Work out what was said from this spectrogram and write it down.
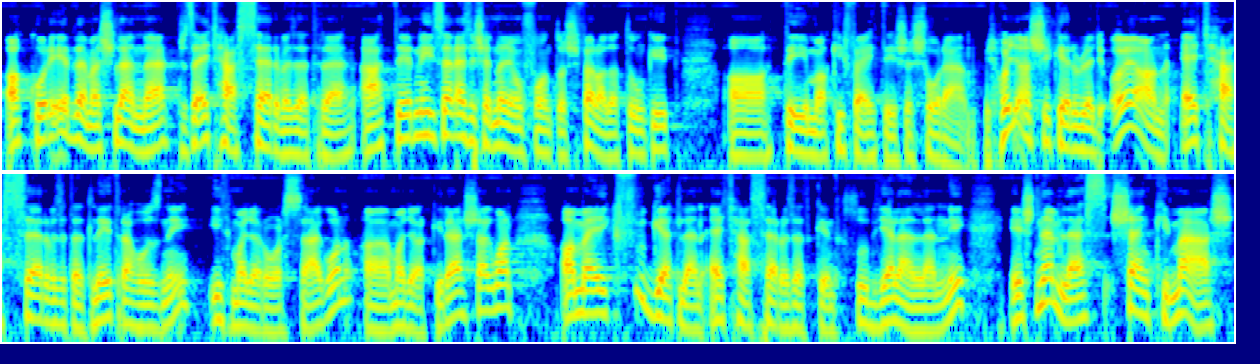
akkor érdemes lenne az egyház szervezetre áttérni, hiszen ez is egy nagyon fontos feladatunk itt a téma kifejtése során. Hogy hogyan sikerül egy olyan egyház szervezetet létrehozni itt Magyarországon, a Magyar Királyságban, amelyik független egyház szervezetként tud jelen lenni, és nem lesz senki más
